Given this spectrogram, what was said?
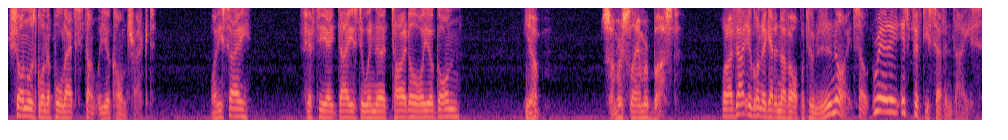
Shawn was going to pull that stunt with your contract. What'd he say? 58 days to win the title or you're gone? Yep. SummerSlam or bust. Well, I doubt you're going to get another opportunity tonight. So, really, it's 57 days.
